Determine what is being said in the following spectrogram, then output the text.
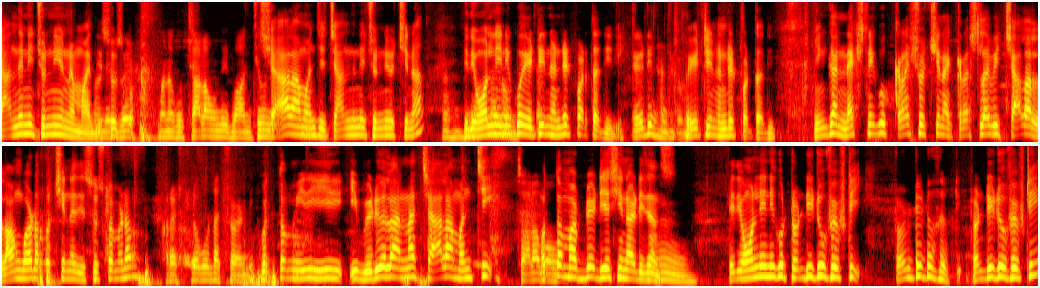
చాందిని చున్నీ అన్నమా ఇది చూసుకో. మనకు చాలా ఉంది చాలా మంచి చాందిని చున్నీ వచ్చిన ఇది ఓన్లీ నీకు ఎయిటీన్ హండ్రెడ్ పడుతుంది ఇది. ఎయిటీన్ హండ్రెడ్ ఎయిటీన్ హండ్రెడ్ పడుతుంది. ఇంకా నెక్స్ట్ నీకు క్రష్ వచ్చిన క్రష్లో అవి చాలా లాంగ్ ఆర్డర్ వచ్చినది చూసుకో మేడం. క్రష్లో కూడా చూడండి. మొత్తం ఇది ఈ- ఈ వీడియోలో అన్న చాలా మంచి చాలా మొత్తం అప్డేట్ చేసిన డిజైన్స్ ఇది ఓన్లీ నీకు twenty two fifty twenty two fifty. Twenty two fifty.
